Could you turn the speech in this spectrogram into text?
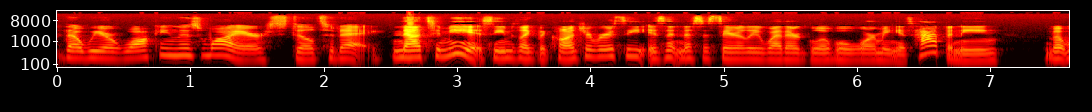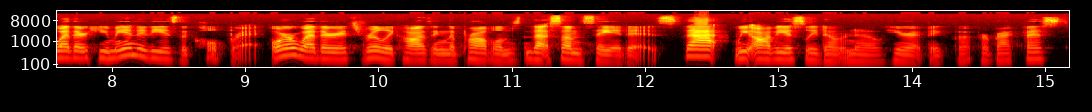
that we are walking this wire still today. Now, to me, it seems like the controversy isn't necessarily whether global warming is happening, but whether humanity is the culprit, or whether it's really causing the problems that some say it is. That we obviously don't know here at Bigfoot for breakfast.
